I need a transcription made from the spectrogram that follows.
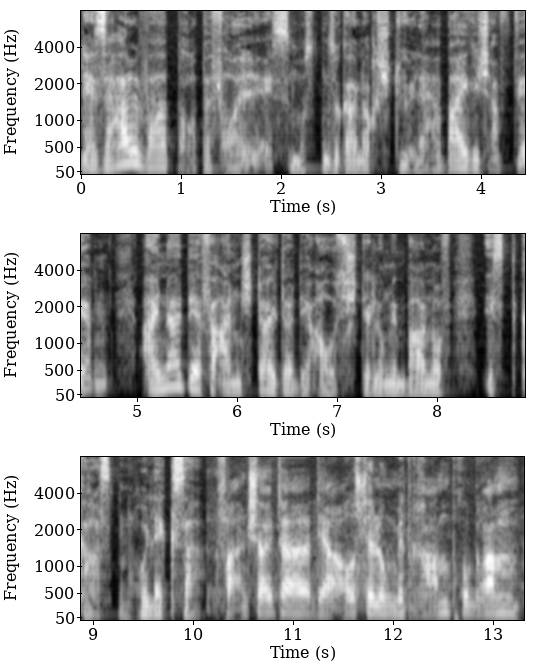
Der Saal war proppevoll, es mussten sogar noch Stühle herbeigeschafft werden. Einer der Veranstalter der Ausstellung im Bahnhof ist Carsten Holexa. Veranstalter der Ausstellung mit Rahmenprogramm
